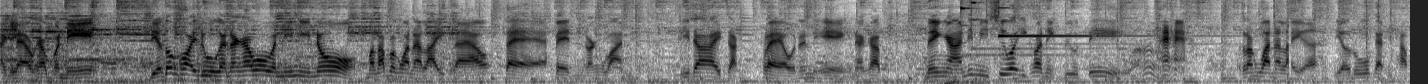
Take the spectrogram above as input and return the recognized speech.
อีกแล้วครับวันนี้ เดี๋ยวต้องคอยดูกันนะครับว่าวันนี้นีโน่มารับรางวัลอะไรอีกแล้ว แต่เป็นรางวัลที่ได้จากแพรวนั่นเองนะครับ ในงานที่มีชื่อว่า Iconic Beauty รางวัลอะไรเหรอเดี๋ยวรู้กันครับ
